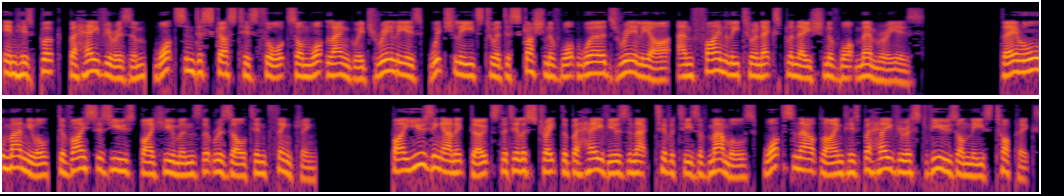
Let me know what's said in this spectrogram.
In his book, Behaviorism, Watson discussed his thoughts on what language really is, which leads to a discussion of what words really are, and finally to an explanation of what memory is. They are all manual, devices used by humans that result in thinking. By using anecdotes that illustrate the behaviors and activities of mammals, Watson outlined his behaviorist views on these topics.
